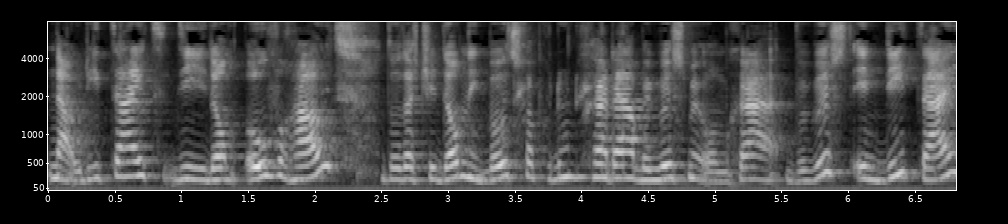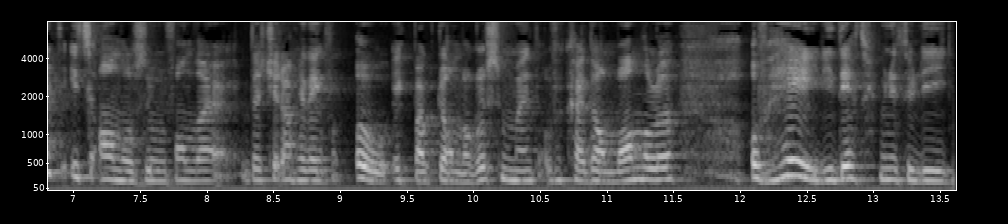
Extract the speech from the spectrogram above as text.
Nou, die tijd die je dan overhoudt, doordat je dan niet boodschappen doet, ga daar bewust mee om. Ga bewust in die tijd iets anders doen. Van dat je dan gaat denken van, oh, ik pak dan mijn rustmoment of ik ga dan wandelen. Of hey, die 30 minuten die ik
